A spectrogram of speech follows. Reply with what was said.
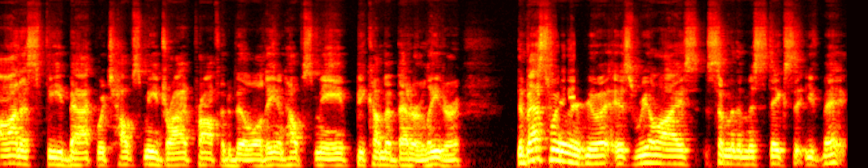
honest feedback, which helps me drive profitability and helps me become a better leader. The best way to do it is realize some of the mistakes that you've made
